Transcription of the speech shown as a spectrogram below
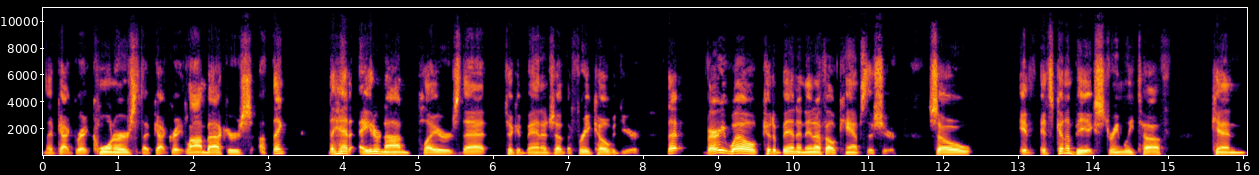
they've got great corners. They've got great linebackers. I think they had eight or nine players that took advantage of the free COVID year. That very well could have been in NFL camps this year. So it, it's going to be extremely tough. Can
